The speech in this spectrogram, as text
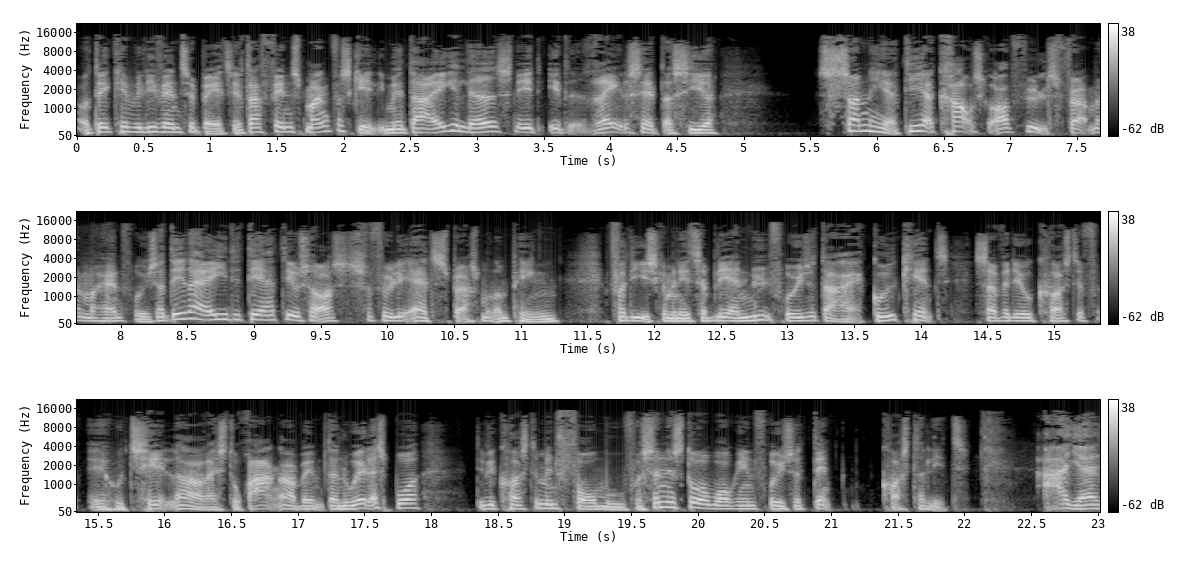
og det kan vi lige vende tilbage til. Der findes mange forskellige, men der er ikke lavet sådan et, et regelsæt, der siger, sådan her, de her krav skal opfyldes, før man må have en fryser. Det, der er i det, det er, at det jo så også selvfølgelig er et spørgsmål om penge. Fordi skal man etablere en ny fryser, der er godkendt, så vil det jo koste øh, hoteller og restauranter og hvem der nu ellers bruger, det vil koste dem en formue. For sådan en stor walk-in fryser, den koster lidt. Ah ja,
